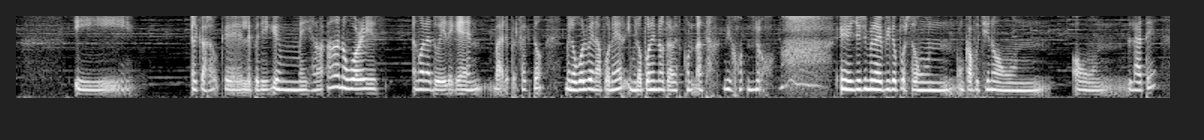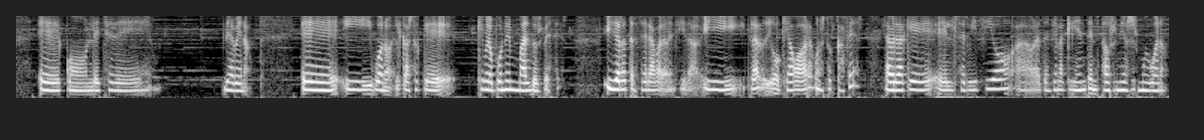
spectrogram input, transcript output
Y el caso, que le pedí que me dijeran, ah, no worries, I'm gonna do it again. Vale, perfecto. Me lo vuelven a poner y me lo ponen otra vez con nata. Digo, no. Eh, yo siempre me pido pues un, un cappuccino o un, o un latte eh, con leche de, de avena. y bueno, el caso que, que me lo ponen mal dos veces y ya la tercera va la vencida. Y claro, digo, ¿qué hago ahora con estos cafés? La verdad que el servicio, la atención al cliente en Estados Unidos es muy buena.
